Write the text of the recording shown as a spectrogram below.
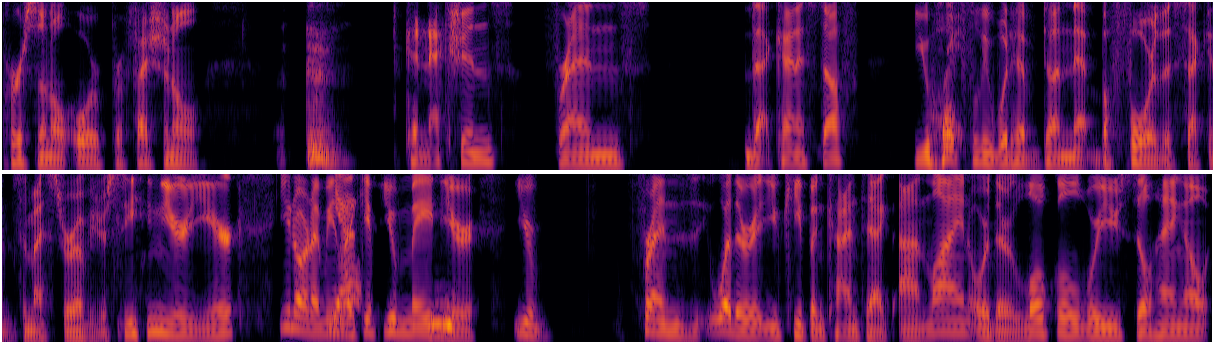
personal or professional connections, friends, that kind of stuff, you Right. hopefully would have done that before the second semester of your senior year. You know what I mean? Yeah. Like if you made mm-hmm. your your friends, whether you keep in contact online or they're local where you still hang out,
